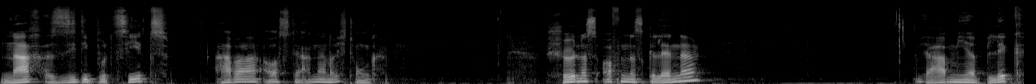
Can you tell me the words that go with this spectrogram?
nach Sidibuzid, aber aus der anderen Richtung. Schönes offenes Gelände. Wir haben hier Blick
